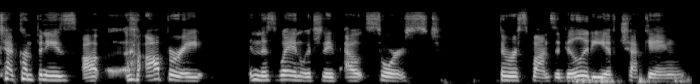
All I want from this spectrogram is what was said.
tech companies op- operate in this way in which they've outsourced the responsibility of checking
